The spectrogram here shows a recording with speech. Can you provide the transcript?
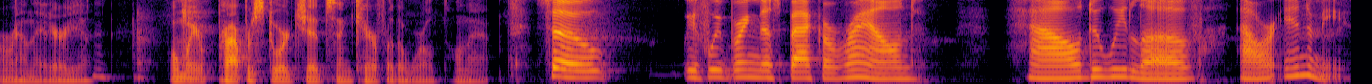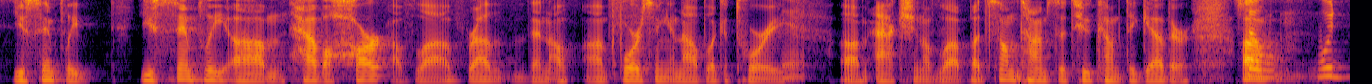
around that area, when we were proper stewardships and care for the world, on that. So, if we bring this back around, how do we love our enemies? You simply you simply um, have a heart of love rather than uh, forcing an obligatory um, action of love. But sometimes the two come together. So, Um, would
